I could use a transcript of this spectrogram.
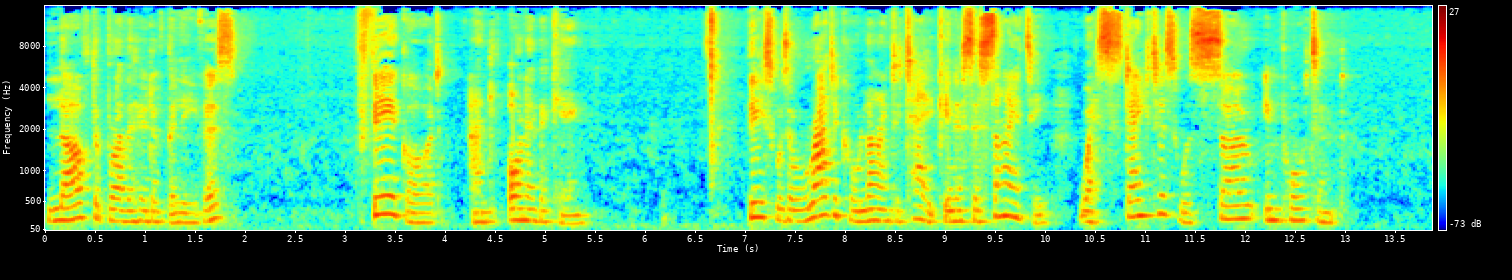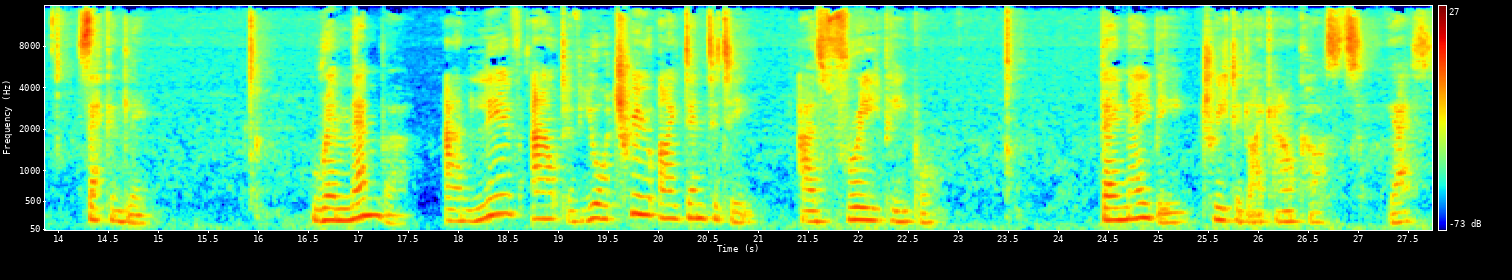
Love the brotherhood of believers. Fear God and honour the King. This was a radical line to take in a society where status was so important. Secondly, remember and live out of your true identity as free people. They may be treated like outcasts, yes.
